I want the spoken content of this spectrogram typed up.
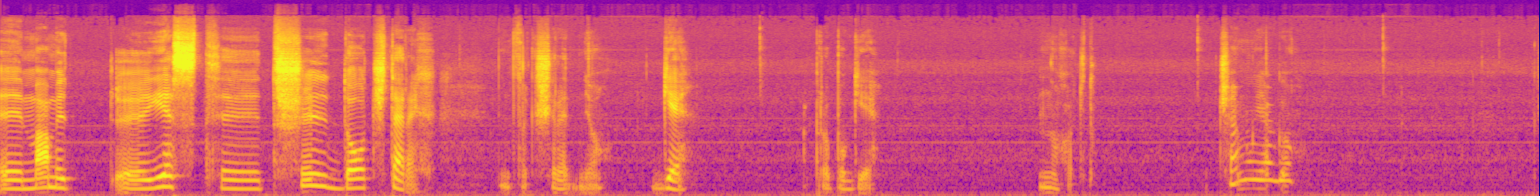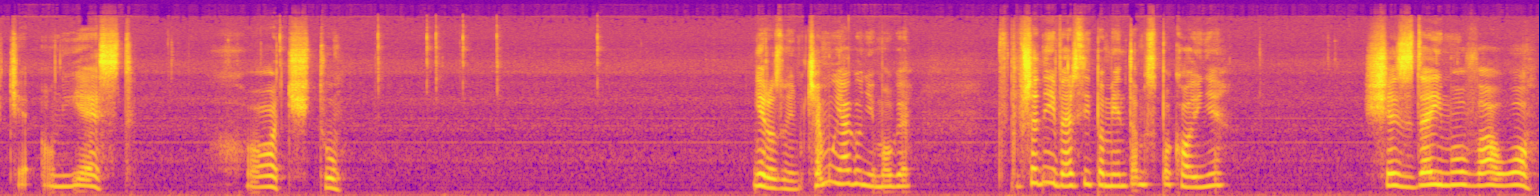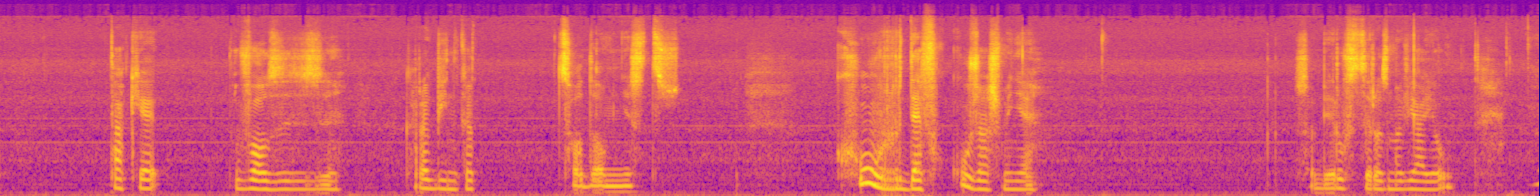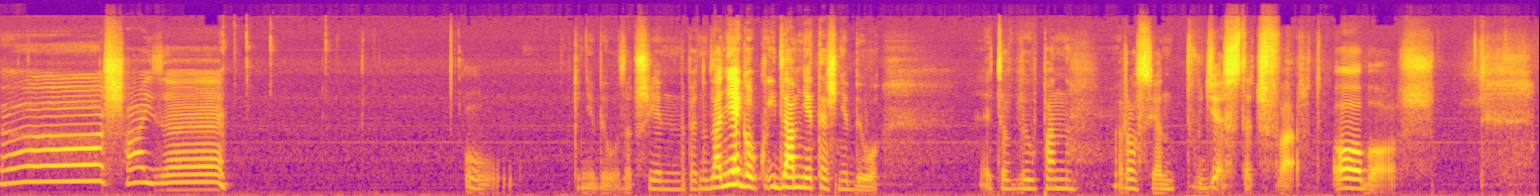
Y, mamy, y, jest y, 3 do 4, więc tak średnio. G. A propos G. No chodź tu. Czemu ja go? Gdzie on jest? Chodź tu. Nie rozumiem, czemu ja go nie mogę? W poprzedniej wersji pamiętam spokojnie się zdejmowało takie wozy z karabinka. Co do mnie str... Kurde, wkurzasz mnie. Sobie Ruscy rozmawiają. Aaaa, szajze! O, to nie było za przyjemne na pewno. Dla niego i dla mnie też nie było. E, To był pan Rosjan 24. O Boż.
